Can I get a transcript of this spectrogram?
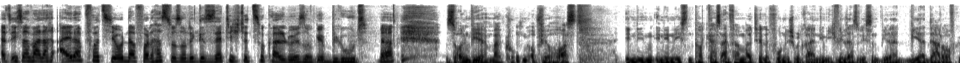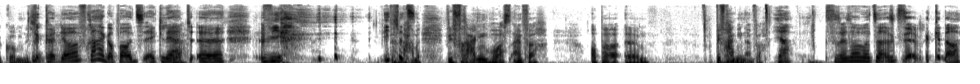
also ich sag mal, nach einer Portion davon hast du so eine gesättigte Zuckerlösung im Blut. Ja? Sollen wir mal gucken, ob wir Horst in den, in den nächsten Podcast einfach mal telefonisch mit reinnehmen? Ich will das wissen, wie er, wie er darauf gekommen ist. Wir können ja mal fragen, ob er uns erklärt, äh, wie. wie Das machen wir. Wir fragen Horst einfach, ob er. Ähm, wir fragen ihn einfach. Ja. Genau.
